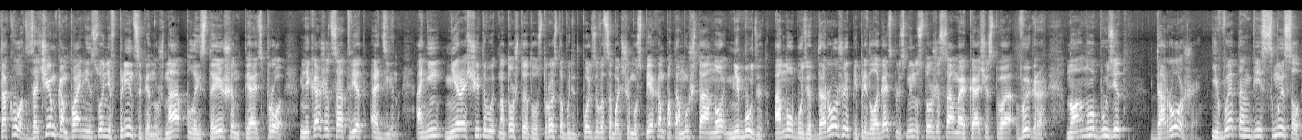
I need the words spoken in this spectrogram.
Так вот, зачем Зачем компании Sony в принципе нужна PlayStation 5 Pro? Мне кажется, ответ один. Они не рассчитывают на то, что это устройство будет пользоваться большим успехом, потому что оно не будет. Оно будет дороже и предлагать плюс-минус то же самое качество в играх. Но оно будет дороже. И в этом весь смысл.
